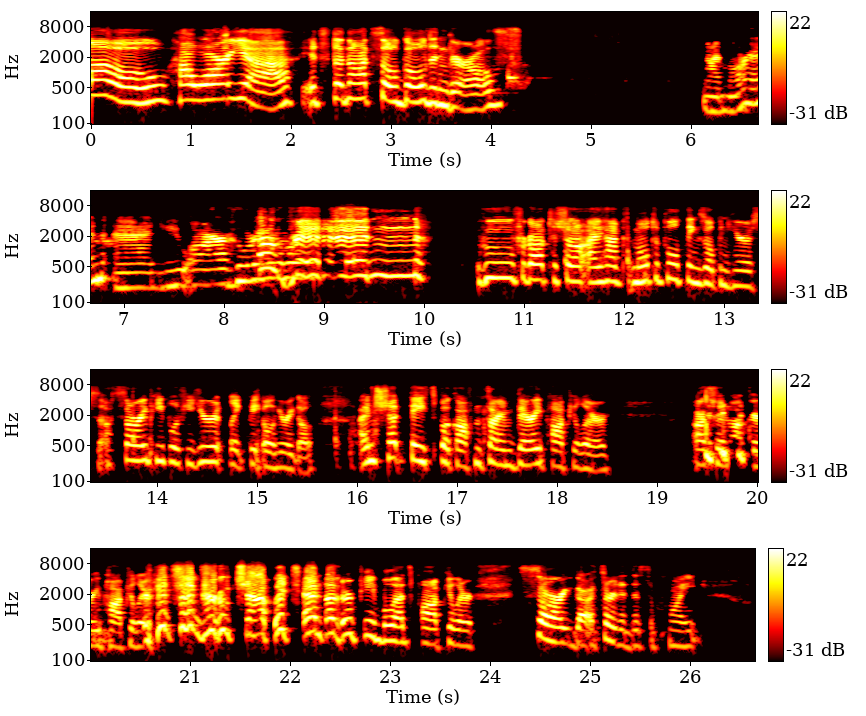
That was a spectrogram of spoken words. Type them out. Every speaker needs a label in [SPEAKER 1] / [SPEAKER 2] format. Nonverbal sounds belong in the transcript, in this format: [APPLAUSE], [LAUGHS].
[SPEAKER 1] Hello, how are ya? It's the not so golden girls.
[SPEAKER 2] I'm Lauren, and you are who are you?
[SPEAKER 1] Erin, who forgot to shut. I have multiple things open here. So, sorry, people, if you hear it like. Oh, here we go. I shut Facebook off. I'm sorry. I'm very popular. Actually, not very popular. [LAUGHS] It's a group chat with ten other people. That's popular. Sorry, guys. Sorry to disappoint.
